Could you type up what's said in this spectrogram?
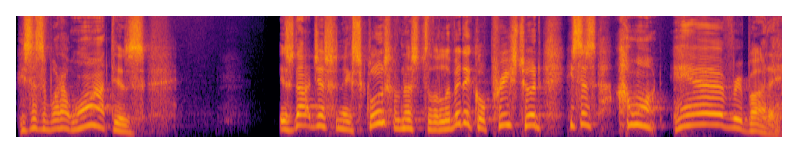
he says, What I want is, is not just an exclusiveness to the Levitical priesthood. He says, I want everybody.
